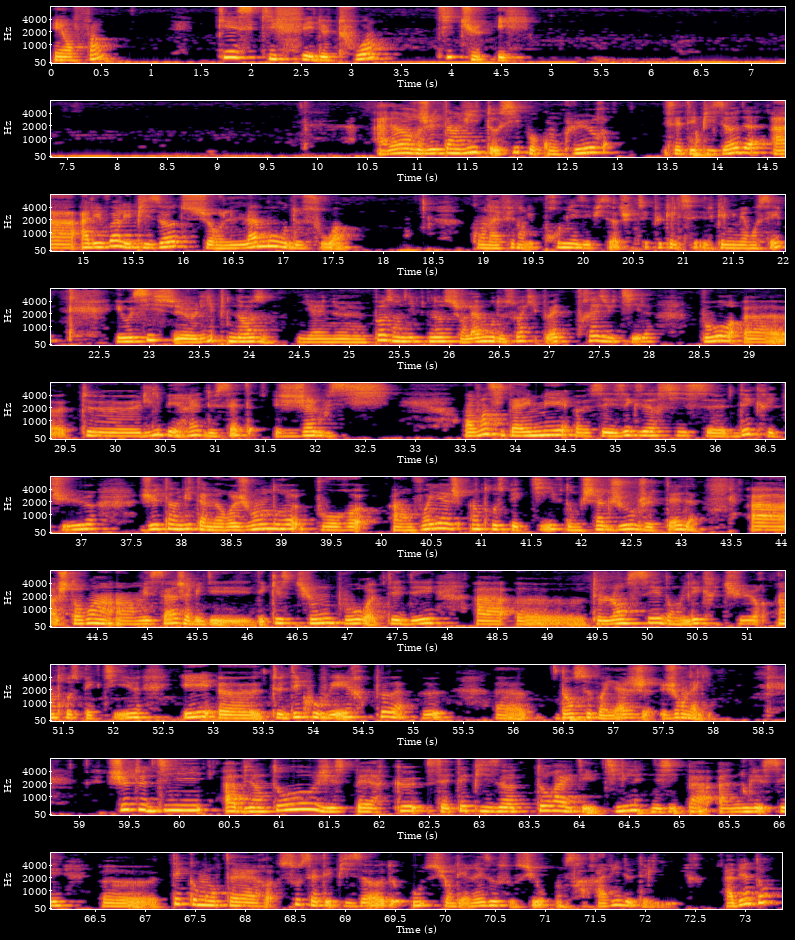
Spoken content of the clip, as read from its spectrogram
Et enfin, qu'est-ce qui fait de toi qui tu es? Alors, je t'invite aussi pour conclure cet épisode à aller voir l'épisode sur l'amour de soi qu'on a fait dans les premiers épisodes, je ne sais plus quel, numéro c'est, et aussi sur l'hypnose. Il y a une pause en hypnose sur l'amour de soi qui peut être très utile pour euh, te libérer de cette jalousie. Enfin, si tu as aimé euh, ces exercices d'écriture, je t'invite à me rejoindre pour un voyage introspectif. Donc chaque jour, je t'aide à, je t'envoie un, message avec des, questions pour t'aider à euh, te lancer dans l'écriture introspective et euh, te découvrir peu à peu euh, dans ce voyage journalier. Je te dis à bientôt, j'espère que cet épisode t'aura été utile. N'hésite pas à nous laisser tes commentaires sous cet épisode ou sur les réseaux sociaux. On sera ravis de te lire. À bientôt!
